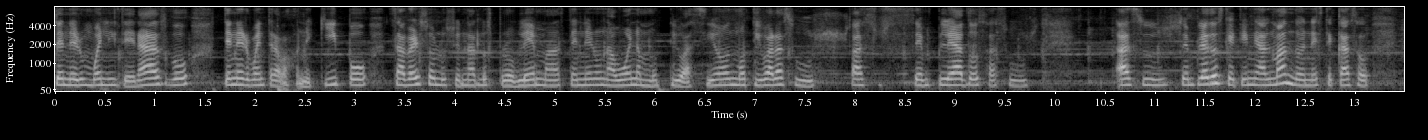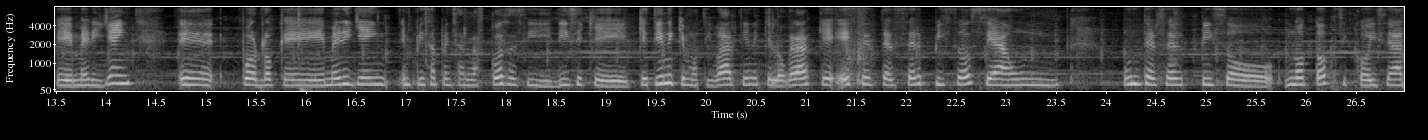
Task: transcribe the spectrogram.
tener un buen liderazgo, tener buen trabajo en equipo, saber solucionar los problemas, tener una buena motivación, motivar a sus, a sus empleados, a sus, a sus empleados que tiene al mando, en este caso eh, Mary Jane. Eh, por lo que Mary Jane empieza a pensar las cosas y dice que, que tiene que motivar, tiene que lograr que ese tercer piso sea un, un tercer piso no tóxico y sea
